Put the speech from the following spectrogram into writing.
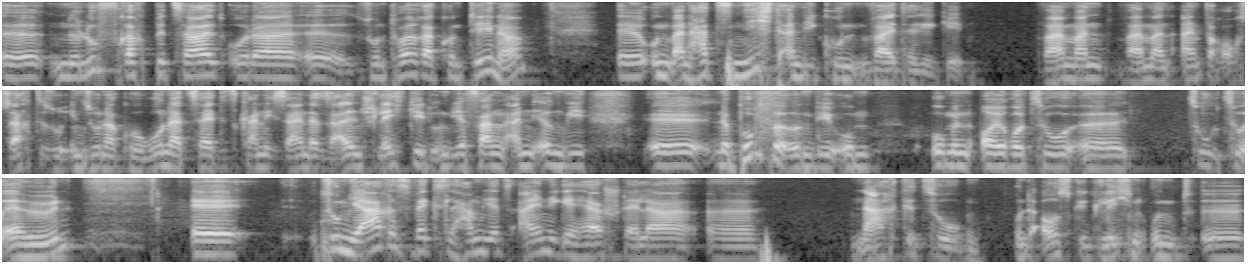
äh, eine Luftfracht bezahlt oder äh, so ein teurer Container und man hat es nicht an die Kunden weitergegeben weil man, weil man einfach auch sagte, so in so einer Corona-Zeit, es kann nicht sein, dass es allen schlecht geht und wir fangen an, irgendwie äh, eine Pumpe irgendwie um, um einen Euro zu, äh, zu, zu erhöhen. Äh, zum Jahreswechsel haben jetzt einige Hersteller äh, nachgezogen und ausgeglichen und äh,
